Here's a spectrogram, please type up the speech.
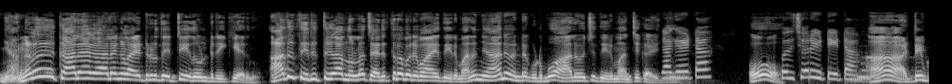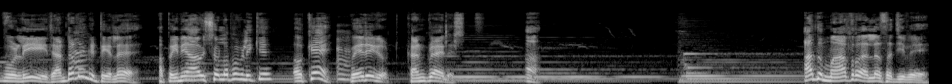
ഞങ്ങൾ കാലാകാലങ്ങളായിട്ടൊരു തെറ്റ് ചെയ്തുകൊണ്ടിരിക്കുകയായിരുന്നു. അത് തിരുത്തുക എന്നുള്ള ചരിത്രപരമായ തീരുമാനം ഞാനും എന്റെ കുടുംബവും ആലോചിച്ച് തീരുമാനിച്ചു കഴിഞ്ഞു. ഓ. പൊതിച്ചോറ് കിട്ടിയിട്ടാ? ആ അടിപൊളി. രണ്ടെണ്ണം കിട്ടിയല്ലേ? അപ്പൊ ഇനി ആവശ്യമുള്ളപ്പോ വിളിക്ക്. ഓക്കെ? വെരി ഗുഡ് കൺഗ്രാലേഷൻസ് ആ. അത് മാത്രമല്ല സജീവേ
